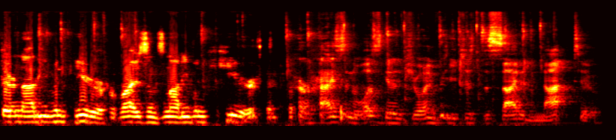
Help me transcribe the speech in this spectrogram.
They're not even here. Horizon's not even here. Horizon was gonna join, but he just decided not to.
